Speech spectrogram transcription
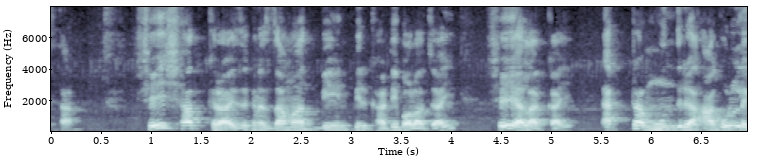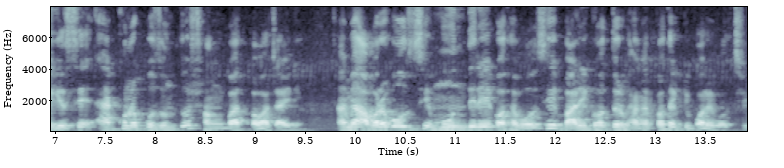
স্থান। সেই সাতক্ষীরায় যেখানে জামাত, বিএনপির ঘাঁটি বলা যায় সেই এলাকায় একটা মন্দিরে আগুন লেগেছে, এখনও পর্যন্ত সংবাদ পাওয়া যায়নি। আমি আবারও বলছি, মন্দিরের কথা বলছি বাড়ি ঘরদোর ভাঙার কথা একটু পরে বলছি।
